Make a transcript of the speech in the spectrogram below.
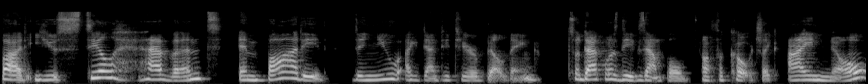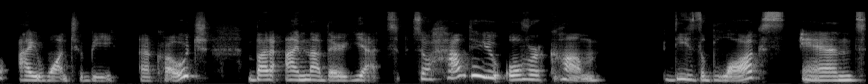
but you still haven't embodied the new identity you're building. So that was the example of a coach. Like, I know I want to be a coach, but I'm not there yet. So, how do you overcome these blocks and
